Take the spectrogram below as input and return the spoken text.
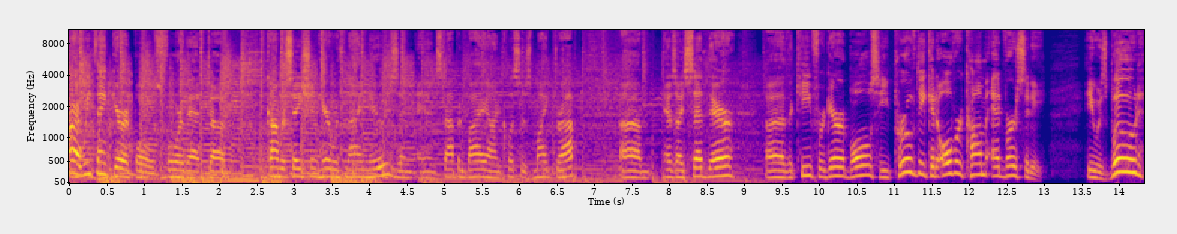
All right, we thank Garrett Bolles for that uh, conversation here with Nine News and, and stopping by on Klis's mic drop. Um, as I said there, uh, the key for Garrett Bolles, he proved he could overcome adversity. He was booed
